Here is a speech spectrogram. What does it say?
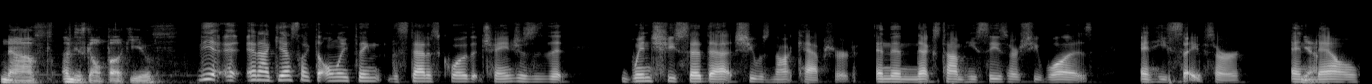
nah, I'm just gonna fuck you. Yeah, and I guess like the only thing, the status quo that changes is that when she said that, she was not captured, and then next time he sees her, she was, and he saves her, and Yeah. now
